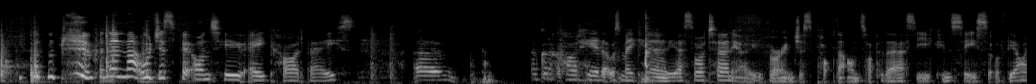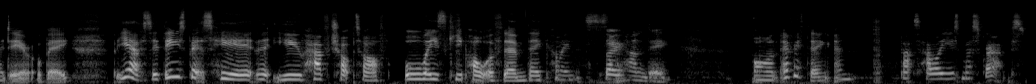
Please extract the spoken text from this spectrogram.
but then that will just fit onto a card base. Um, I've got a card here that I was making earlier, so I'll turn it over and just pop that on top of there so you can see sort of the idea it will be. But yeah, so these bits here that you have chopped off, always keep hold of them. They come in so handy on everything and that's how I use my scraps.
